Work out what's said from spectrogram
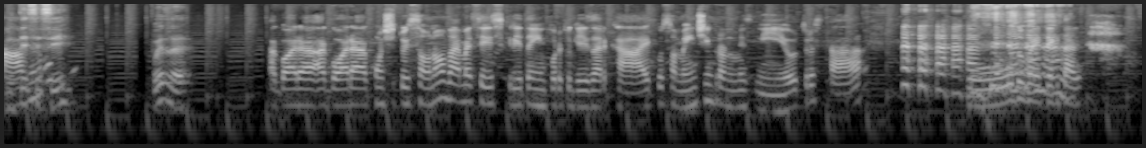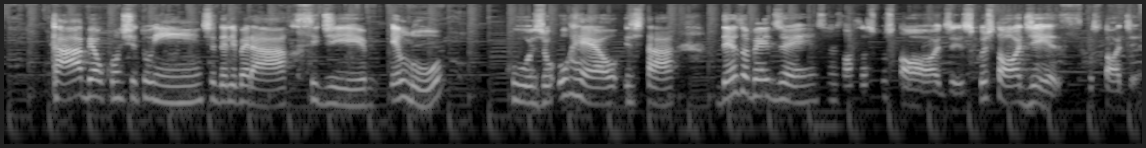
No Ah, TCC. Pois é. Agora, agora a Constituição não vai mais ser escrita em português arcaico, somente em pronomes neutros, tá? Tudo vai ter que estar. Cabe ao Constituinte deliberar-se de Elu, cujo o réu está desobediente às nossas custódias. Custódias. Custódias.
